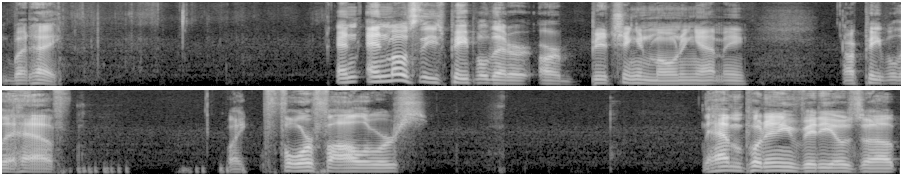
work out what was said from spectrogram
But hey. And and most of these people that are, are bitching and moaning at me are people that have like four followers. They haven't put any videos up.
